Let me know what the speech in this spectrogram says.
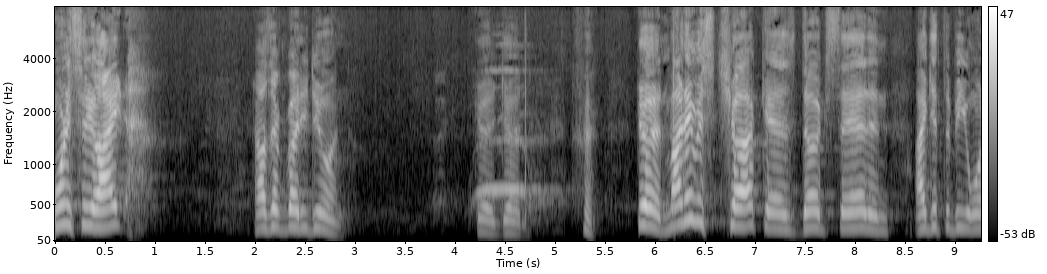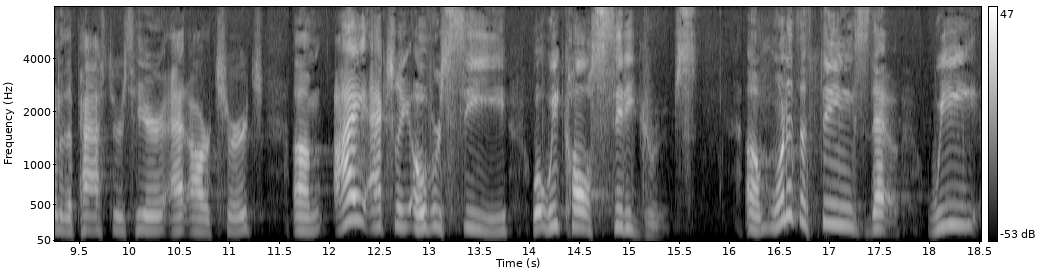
Morning, City Light. How's everybody doing? Good, good. good. My name is Chuck, as Doug said, and I get to be one of the pastors here at our church. Um, I actually oversee what we call city groups. Um, one of the things that we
